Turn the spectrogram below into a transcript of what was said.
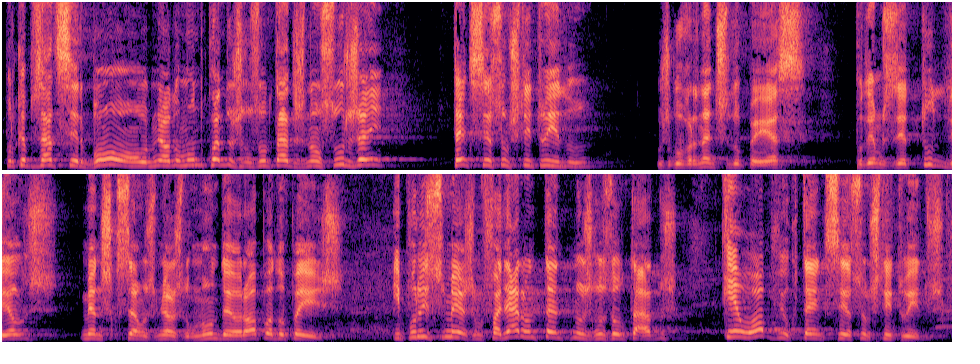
Porque apesar de ser bom, o melhor do mundo, quando os resultados não surgem, tem que ser substituído. Os governantes do PS, podemos dizer tudo deles, menos que são os melhores do mundo, da Europa ou do país. E por isso mesmo falharam tanto nos resultados que é óbvio que têm que ser substituídos.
